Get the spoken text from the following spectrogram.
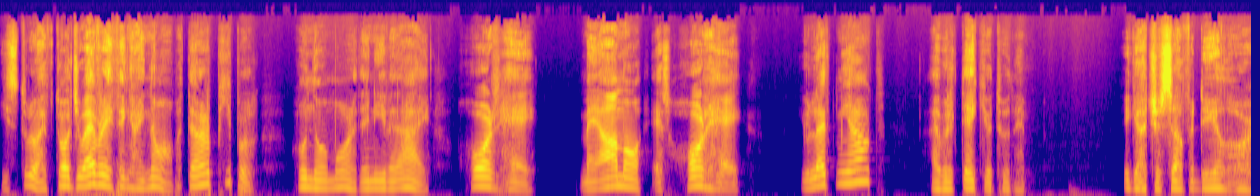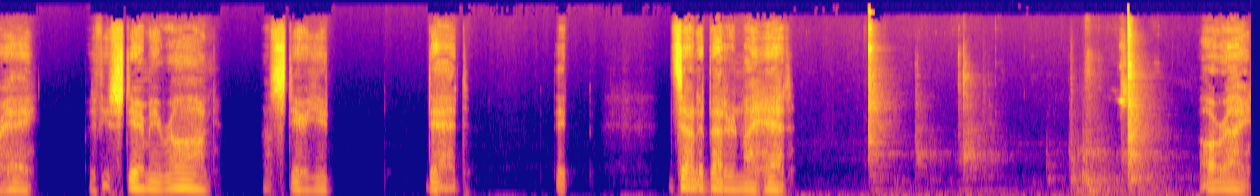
It's true. I've told you everything I know, but there are people who know more than even I. Jorge. Me amo es Jorge. You let me out? I will take you to them. You got yourself a deal, Jorge. But if you steer me wrong, I'll steer you dead. It, it sounded better in my head. All right.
